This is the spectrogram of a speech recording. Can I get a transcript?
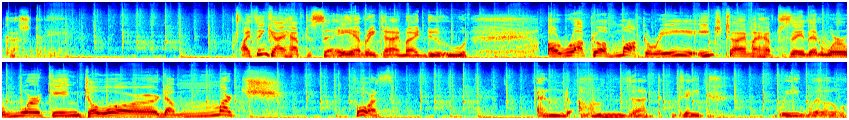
custody. I think I have to say, every time I do a rock of mockery, each time I have to say that we're working toward March 4th. And on that date, we will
